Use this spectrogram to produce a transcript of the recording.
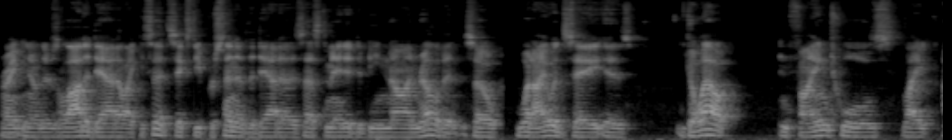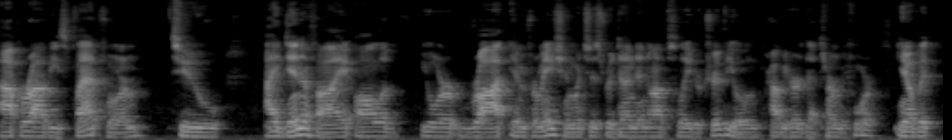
right? You know, there's a lot of data, like you said, 60% of the data is estimated to be non relevant. So, what I would say is go out and find tools like Aparavi's platform to identify all of your rot information, which is redundant, obsolete, or trivial. And probably heard that term before. You know, but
